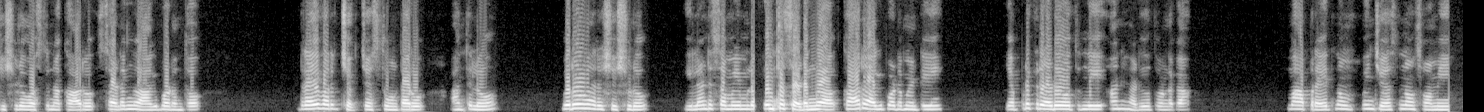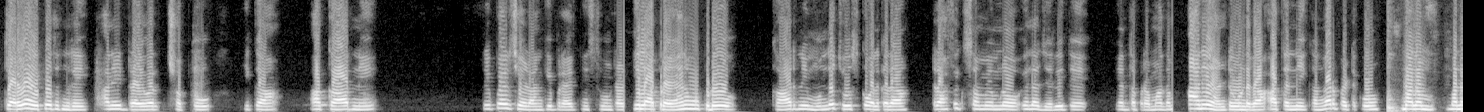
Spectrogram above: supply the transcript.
శిష్యుడు వస్తున్న కారు సడన్గా ఆగిపోవడంతో డ్రైవర్ చెక్ చేస్తూ ఉంటారు. అంతలో గురువుగారి శిష్యుడు ఇలాంటి సమయంలో ఇంత సడన్గా కారు ఆగిపోవడం ఏంటి? ఎప్పటికి రెడీ అవుతుంది? అని అడుగుతుండగా మా ప్రయత్నం మేము చేస్తున్నాం స్వామి త్వరగా అయిపోతుందిరే అని డ్రైవర్ చెప్తూ ఇక ఆ కార్ని రిపేర్ చేయడానికి ప్రయత్నిస్తూ ఉంటాడు. ఇలా ప్రయాణం అప్పుడు కార్ని ముందే చూసుకోవాలి కదా. ట్రాఫిక్ సమయంలో ఇలా జరిగితే ఎంత ప్రమాదం? అని అంటూ ఉండగా అతన్ని కంగారు పెట్టకు మనం మన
